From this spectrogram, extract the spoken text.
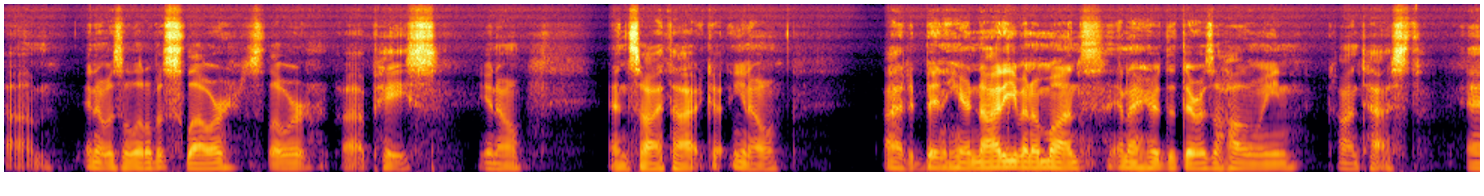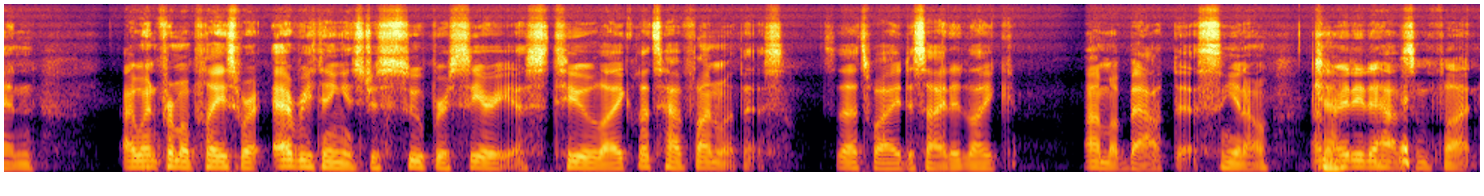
um, and it was a little bit slower, slower uh, pace, you know. And so I thought, you know, I had been here not even a month, and I heard that there was a Halloween contest, and I went from a place where everything is just super serious to like, let's have fun with this. So that's why I decided, like, I'm about this, you know, I'm ready to have some fun.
